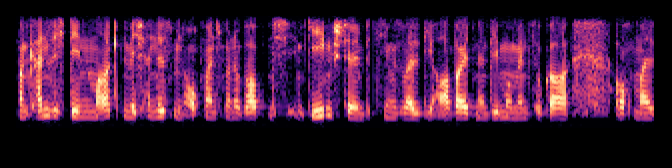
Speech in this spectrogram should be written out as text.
man kann sich den Marktmechanismen auch manchmal überhaupt nicht entgegenstellen, beziehungsweise die arbeiten in dem Moment sogar auch mal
